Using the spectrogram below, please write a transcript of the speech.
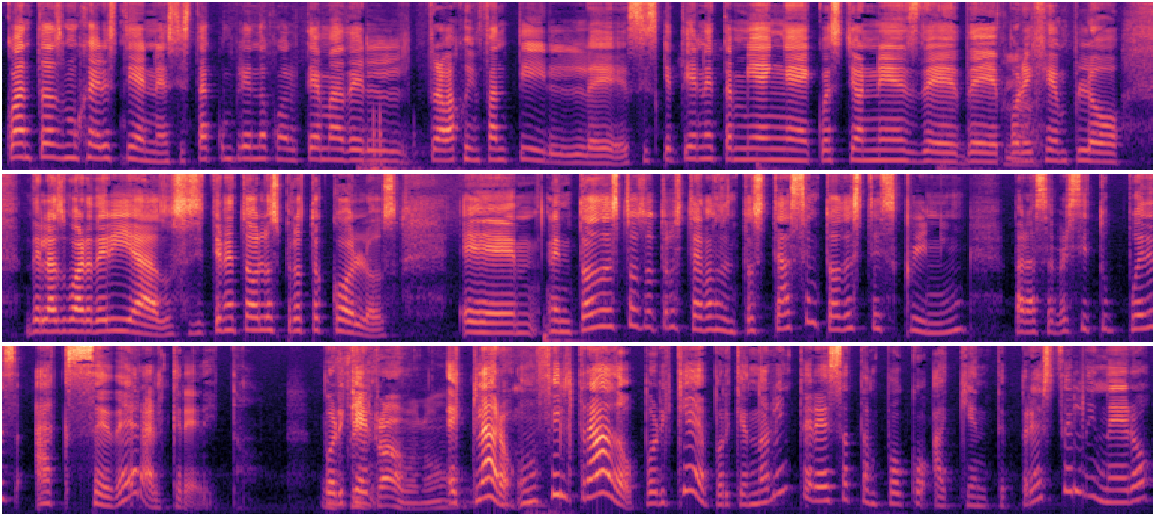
cuántas mujeres tiene, si está cumpliendo con el tema del trabajo infantil, eh, si es que tiene también cuestiones de, de por ejemplo, de las guarderías, o sea, si tiene todos los protocolos, eh, en todos estos otros temas, entonces te hacen todo este screening para saber si tú puedes acceder al crédito. Un filtrado, ¿no? eh, claro, un filtrado. ¿Por qué? Porque no le interesa tampoco a quien te preste el dinero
